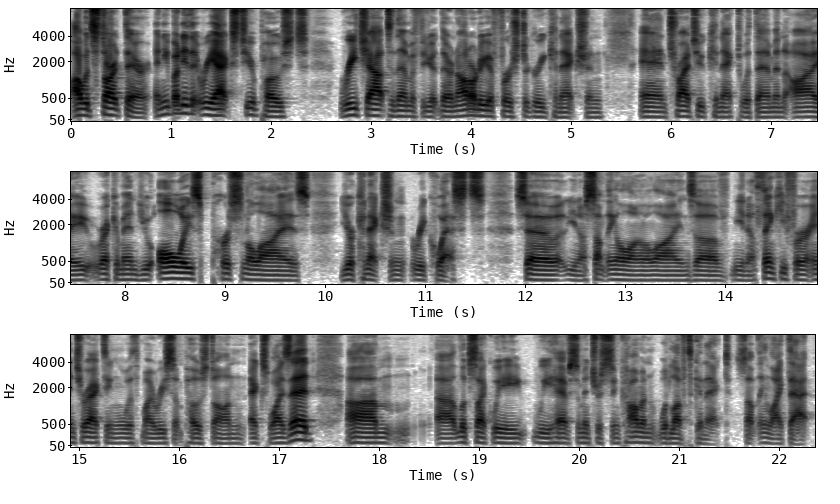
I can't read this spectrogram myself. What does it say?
I would start there. Anybody that reacts to your posts, reach out to them if they're not already a first degree connection and try to connect with them. And I recommend you always personalize your connection requests. So, you know, something along the lines of, you know, thank you for interacting with my recent post on XYZ. Um, uh, looks like we, we have some interests in common, would love to connect, something like that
